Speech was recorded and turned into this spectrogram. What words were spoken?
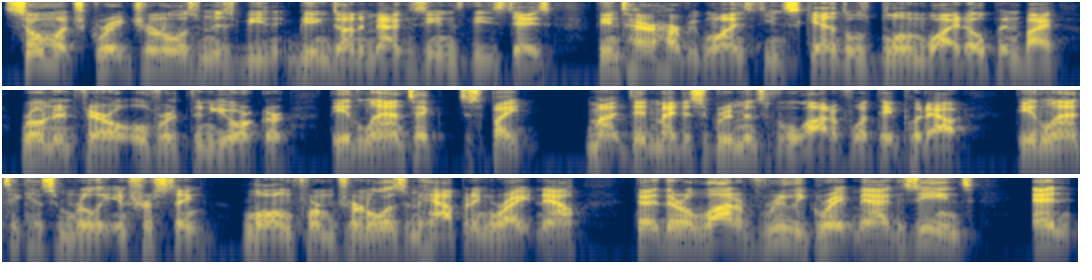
So much great journalism is be- being done in magazines these days. The entire Harvey Weinstein scandal is blown wide open by Ronan Farrow over at The New Yorker. The Atlantic, despite my, my disagreements with a lot of what they put out, The Atlantic has some really interesting long form journalism happening right now. There, there are a lot of really great magazines, and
